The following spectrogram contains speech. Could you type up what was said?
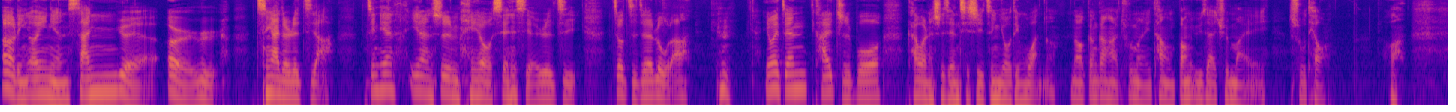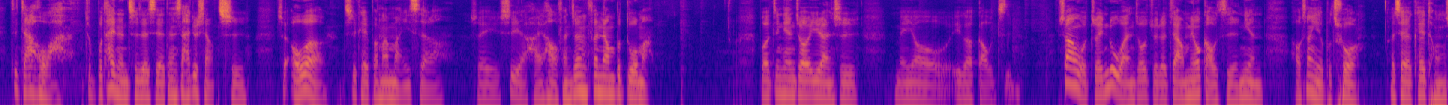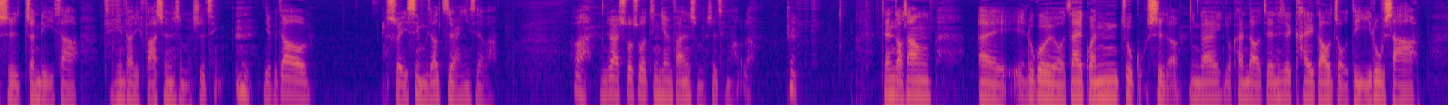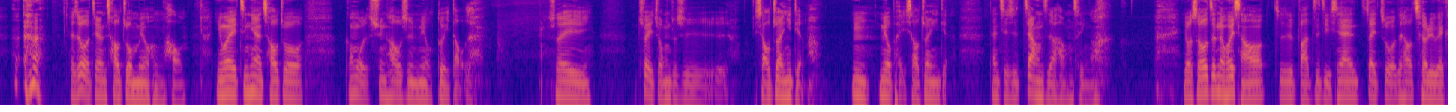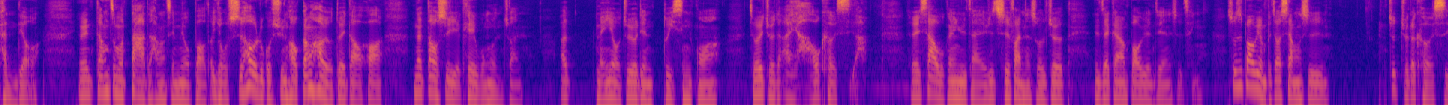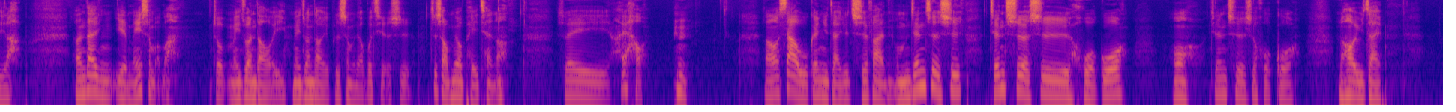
二零二一年三月二日，亲爱的日记啊，今天依然是没有先写日记，就直接录啦。因为今天开直播开完的时间其实已经有点晚了，然后刚刚还出门一趟帮鱼仔去买薯条。哇，这家伙啊就不太能吃这些，但是他就想吃，所以偶尔是可以帮他买一些了，所以是也还好，反正分量不多嘛。我今天就依然是没有一个稿子。虽然我昨天录完之后觉得这样没有稿子的念好像也不错，而且可以同时整理一下今天到底发生什么事情，也比较随性，比较自然一些吧。哇，你就来说说今天发生什么事情好了。今天早上，哎，如果有在关注股市的，应该有看到今天是开高走低，一路杀。可是我今天操作没有很好，因为今天的操作跟我的讯号是没有对到的，所以最终就是小赚一点嘛。嗯，没有赔，小赚一点。但其实这样子的行情啊，有时候真的会想要就是把自己现在在做这套策略给砍掉，因为当这么大的行情没有报到，有时候如果讯号刚好有对到的话，那倒是也可以稳稳赚啊。没有就有点怼心瓜。就会觉得哎呀，好可惜啊！所以下午跟鱼仔去吃饭的时候，就一直在跟他抱怨这件事情。说是抱怨，比较像是就觉得可惜啦。反正但也没什么嘛，就没赚到而已，没赚到也不是什么了不起的事，至少没有赔钱啊，所以还好。然后下午跟鱼仔去吃饭，我们今天吃的是今天吃的是火锅哦，今天吃的是火锅，然后鱼仔。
